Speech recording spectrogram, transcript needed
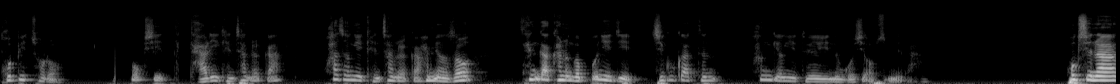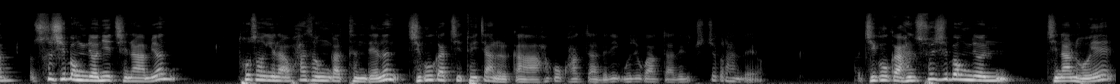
도피초로 혹시 달이 괜찮을까? 화성이 괜찮을까 하면서 생각하는 것 뿐이지 지구 같은 환경이 되어 있는 곳이 없습니다. 혹시나 수십억 년이 지나면 토성이나 화성 같은 데는 지구같이 되지 않을까 하고 과학자들이 우주과학자들이 추측을 한대요. 지구가 한 수십억 년 지난 후에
